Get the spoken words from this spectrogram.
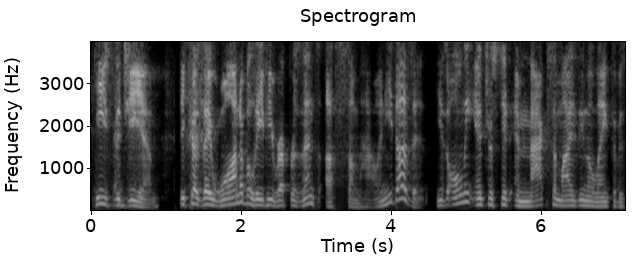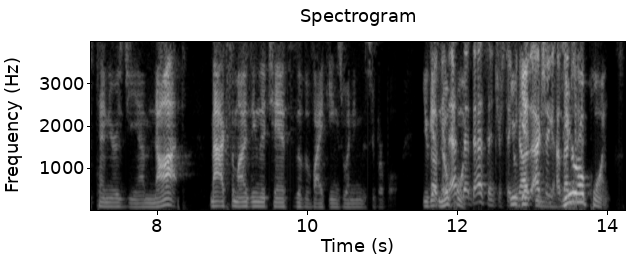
He's the GM because they want to believe he represents us somehow, and he doesn't. He's only interested in maximizing the length of his tenure as GM, not maximizing the chances of the Vikings winning the Super Bowl. You get okay, no that, point. That, that's interesting. You, you know, get actually, zero actually, points.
